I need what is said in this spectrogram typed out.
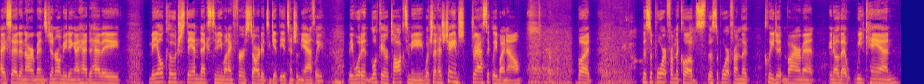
I said in our men's general meeting, I had to have a male coach stand next to me when I first started to get the attention of the athlete. They wouldn't look or talk to me, which that has changed drastically by now but the support from the clubs, the support from the collegiate environment, you know, that we can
